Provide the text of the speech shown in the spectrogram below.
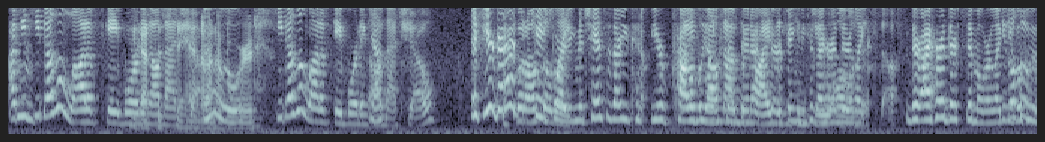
I mean, he does a lot of skateboarding on that show. on a Ooh. board. He does a lot of skateboarding Yep. on that show. If you're good at But also, skateboarding, like- the chances are you can. You're probably like, also good at surfing because I heard they're like stuff. they're. I heard they're similar. Like He's people who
